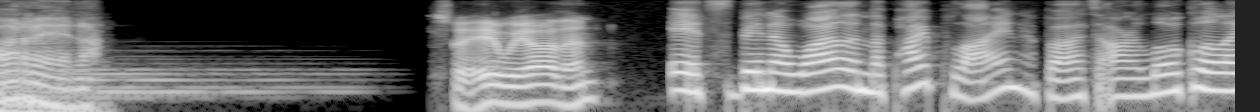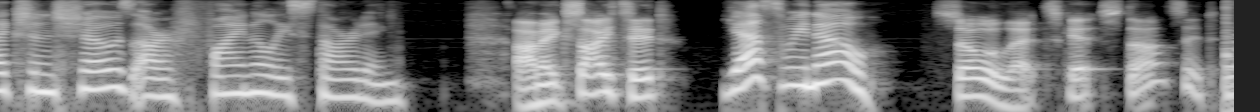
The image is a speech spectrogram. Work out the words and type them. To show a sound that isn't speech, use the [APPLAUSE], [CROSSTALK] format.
Areena. So here we are then. It's been a while in the pipeline, but our local election shows are finally starting. I'm excited. Yes, we know. So let's get started.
